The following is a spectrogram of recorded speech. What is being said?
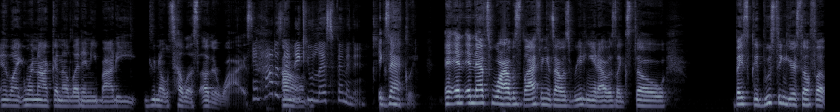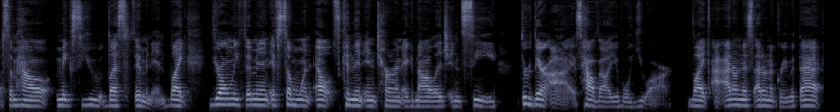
and like we're not gonna let anybody you know tell us otherwise. And how does that um, make you less feminine? Exactly. And, and and that's why i was laughing as i was reading it i was like so basically boosting yourself up somehow makes you less feminine. Like you're only feminine if someone else can then in turn acknowledge and see through their eyes how valuable you are. Like i, I don't i don't agree with that.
